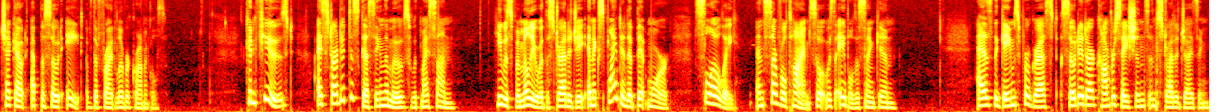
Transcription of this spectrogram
check out episode 8 of the Fried Liver Chronicles. Confused, I started discussing the moves with my son. He was familiar with the strategy and explained it a bit more, slowly, and several times, so it was able to sink in. As the games progressed, so did our conversations and strategizing.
